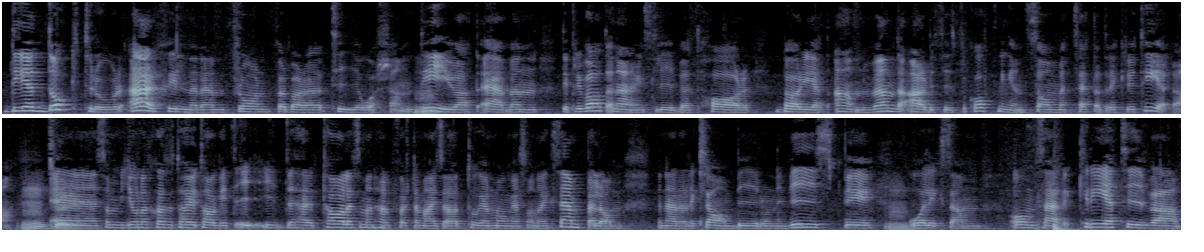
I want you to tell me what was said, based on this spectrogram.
Det jag dock tror är skillnaden från för bara tio år sedan, Mm. det är ju att även det privata näringslivet har börjat använda arbetstidsförkortningen som ett sätt att rekrytera. Mm. Eh, som Jonas Sjöstedt har ju tagit i, i det här talet som han höll på första maj så tog han många sådana exempel om den här reklambyrån i Visby Mm. och liksom om så här kreativa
